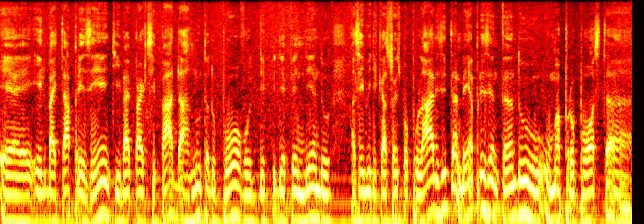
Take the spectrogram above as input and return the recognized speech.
é, ele vai estar presente e vai participar da luta do povo, de, defendendo as reivindicações populares e também apresentando uma proposta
